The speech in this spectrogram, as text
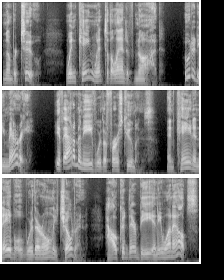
Number two, when Cain went to the land of Nod, who did he marry? If Adam and Eve were the first humans, and Cain and Abel were their only children, how could there be anyone else?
